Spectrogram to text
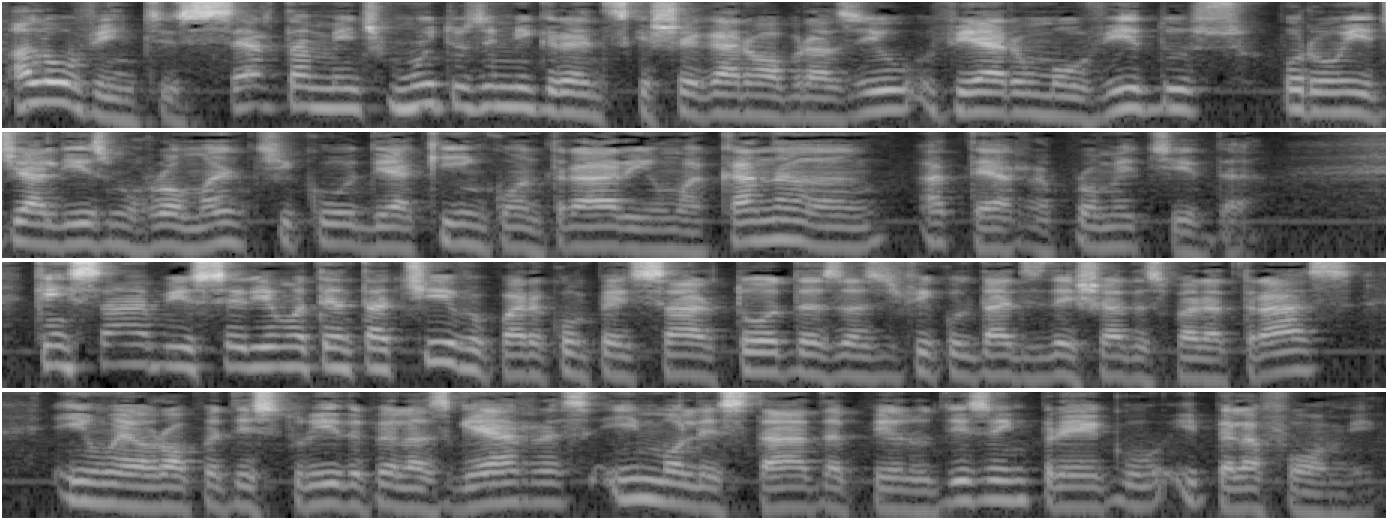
Alô, ouvintes, certamente muitos imigrantes que chegaram ao Brasil vieram movidos por um idealismo romântico de aqui encontrarem uma Canaã, a terra prometida. Quem sabe seria uma tentativa para compensar todas as dificuldades deixadas para trás em uma Europa destruída pelas guerras e molestada pelo desemprego e pela fome.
